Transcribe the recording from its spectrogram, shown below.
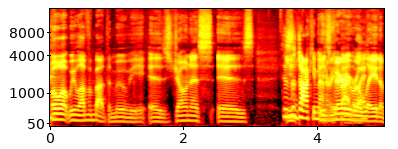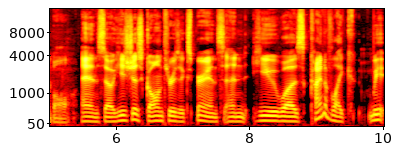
Well, what we love about the movie is Jonas is. This is a documentary, He's very the way. relatable, and so he's just going through his experience, and he was kind of like we.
